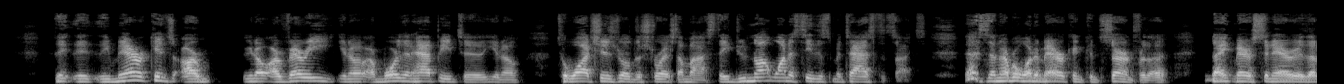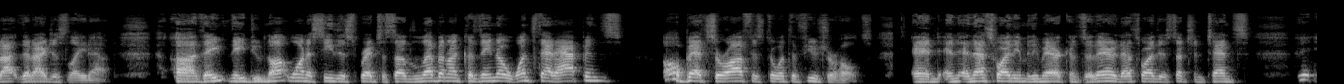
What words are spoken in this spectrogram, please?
The, the, the, Americans are, you know, are very, you know, are more than happy to, you know, to watch Israel destroy Hamas. They do not want to see this metastasize. That's the number one American concern for the nightmare scenario that I that I just laid out. Uh, they they do not want to see this spread to southern Lebanon because they know once that happens, all bets are off as to what the future holds. And, and, and that's why the, the Americans are there. That's why there's such intense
